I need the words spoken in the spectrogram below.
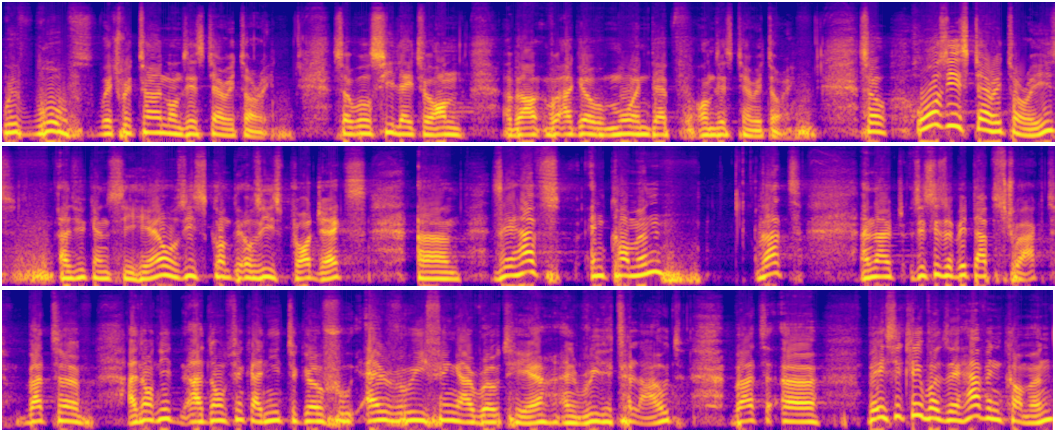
with wolves, which return on this territory. So we'll see later on about, I go more in depth on this territory. So all these territories as you can see here, all these, all these projects, um, they have in common that, and I, this is a bit abstract, but uh, I, don't need, I don't think I need to go through everything I wrote here and read it aloud. But uh, basically what they have in common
